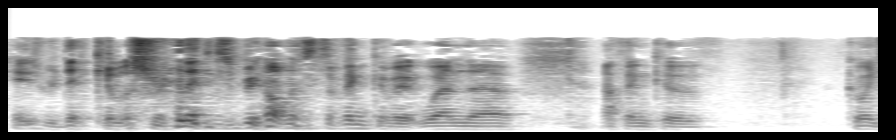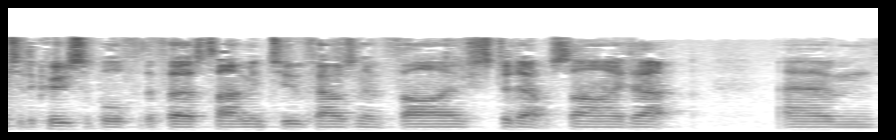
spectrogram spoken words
it's ridiculous, really, to be honest, to think of it. When uh, I think of going to the Crucible for the first time in 2005, stood outside at um,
